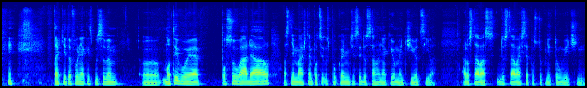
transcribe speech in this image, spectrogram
tak je to furt nějakým způsobem uh, motivuje, posouvá dál, vlastně máš ten pocit uspokojení, že jsi dosáhl nějakého menšího cíle. A dostáváš, dostáváš se postupně k tomu většímu.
